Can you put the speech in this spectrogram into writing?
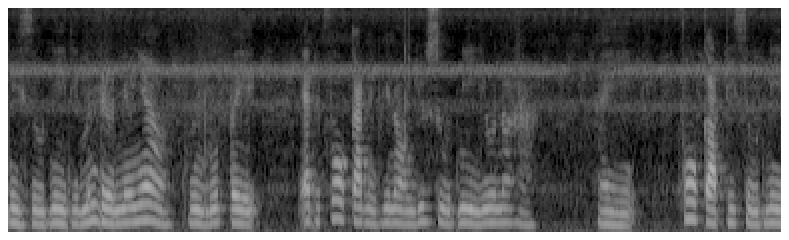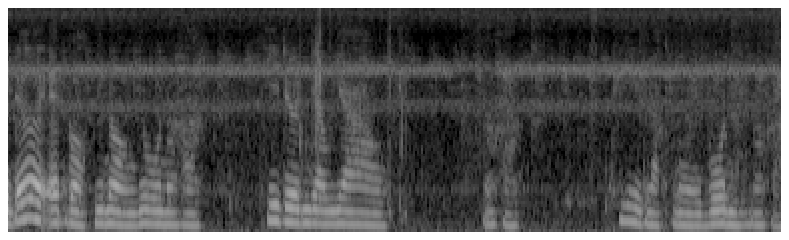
นี่สูตรนี้ที่มันเดินเงี้ยวๆพึ่งรุดไปแอดโฟกัสในพี่น้องอยู่สูตรนี้อยู่เนาะค่ะให้ ฟกัสที่สูตรนี้เด้อแอดบอกพี่น้องอยู่นะคะ ที่เดินยาวๆนะคะ ที่หลักหน่วยบนนะคะ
